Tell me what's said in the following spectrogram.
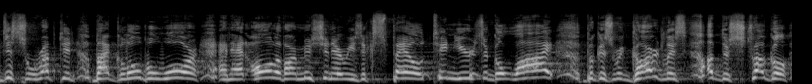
disrupted by global war and had all of our missionaries expelled 10 years ago. Why? Because regardless of the struggle,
